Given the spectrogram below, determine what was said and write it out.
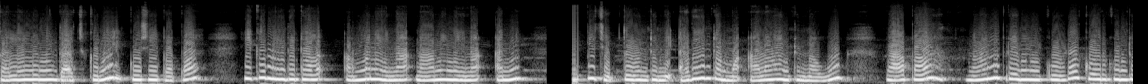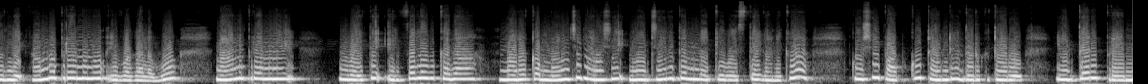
కళ్ళల్లోనే దాచుకుని ఖుషి పాప ఇక మీదట అమ్మనైనా నాన్ననైనా అని చెప్పి చెప్తూ ఉంటుంది. అదేంటమ్మా అలా అంటున్నావు? పాప నాన్న ప్రేమను కూడా కోరుకుంటుంది. అమ్మ ప్రేమను ఇవ్వగలవు. నాన్న ప్రేమని నువ్వైతే ఇవ్వలేవు కదా. మరొక మంచి మనిషి నీ జీవితంలోకి వస్తే గనక ఖుషి పాపకు తండ్రి దొరుకుతారు. ఇద్దరు ప్రేమ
